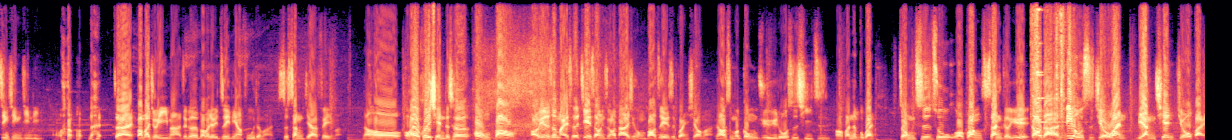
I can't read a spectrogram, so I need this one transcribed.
尽心尽力，来再来八八九一嘛，这个八八九一这一定要付的嘛，是上架费嘛。然后哦还有亏钱的车红包，哦因为有时候买车介绍你总要打一些红包，这也是管销嘛。然后什么工具螺丝起子，哦反正不管。总支出我光上个月高达六十九万两千九百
